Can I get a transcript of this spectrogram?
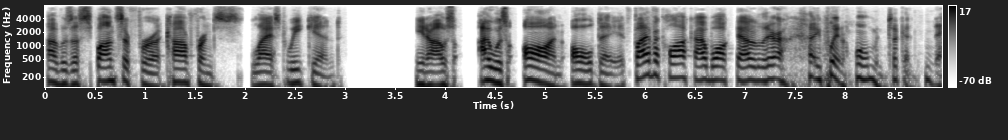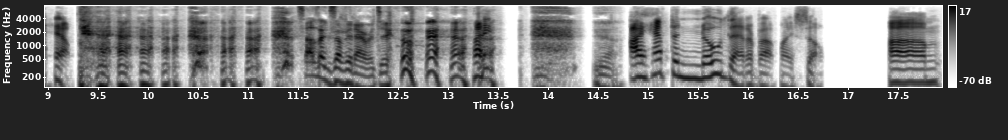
I was a sponsor for a conference last weekend. You know, I was I was on all day. At five o'clock, I walked out of there. I went home and took a nap. Sounds like something I would do. Right? Yeah. I have to know that about myself. Um,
